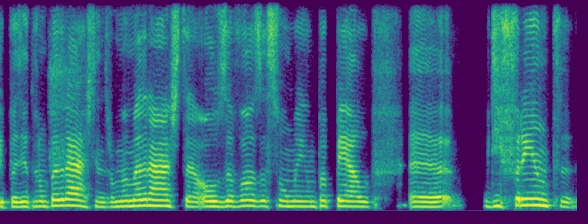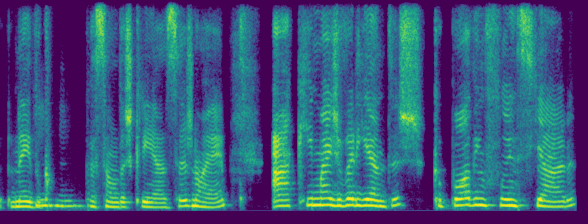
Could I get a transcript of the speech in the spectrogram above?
e depois entra um padrasto, entra uma madrasta, ou os avós assumem um papel uh, diferente na uhum. educação das crianças, não é? Há aqui mais variantes que podem influenciar uh,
